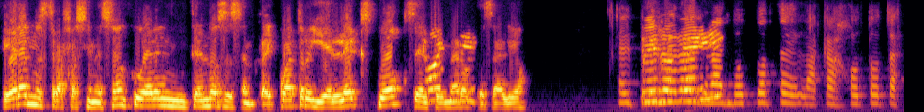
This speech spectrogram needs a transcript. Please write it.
Era nuestra fascinación jugar el Nintendo 64 y el Xbox, el primero que salió. El primero de grandotote, la cajotota.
